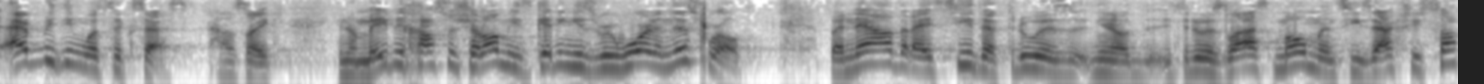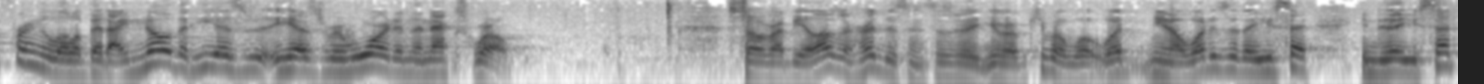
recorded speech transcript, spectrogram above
Everything was success. I was like, you know, maybe Chas Shalom, he's getting his reward in this world. But now that I see that through his, you know, through his last moments, he's actually suffering a little bit, I know that he has, he has reward in the next world. So Rabbi Elazar heard this and says, Rabbi Kiva, what, what, you know, what is it that you said? That you said?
